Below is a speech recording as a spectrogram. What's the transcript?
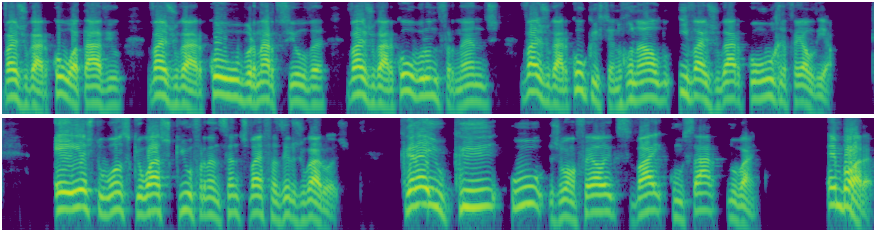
vai jogar com o Otávio, vai jogar com o Bernardo Silva, vai jogar com o Bruno Fernandes, vai jogar com o Cristiano Ronaldo e vai jogar com o Rafael Leão. É este o 11 que eu acho que o Fernando Santos vai fazer jogar hoje. Creio que o João Félix vai começar no banco. Embora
